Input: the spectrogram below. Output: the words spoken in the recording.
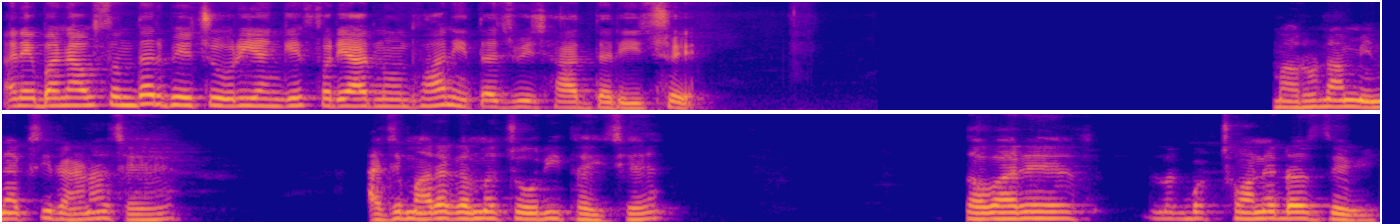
અને બનાવ સંદર્ભે ચોરી અંગે ફરિયાદ નોંધવાની તજવીજ હાથ ધરી છે. મારું નામ મીનાક્ષી રાણા છે. આજે મારા ઘરમાં ચોરી થઈ છે. સવારે લગભગ છ ને દસ જેવી.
